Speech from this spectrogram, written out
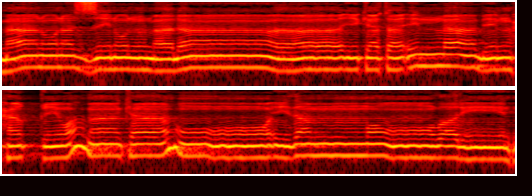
ما ننزل الملائكة إلا بالحق وما كانوا إذا منظرين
